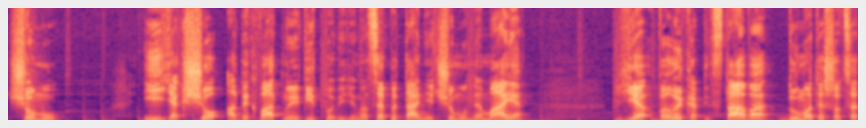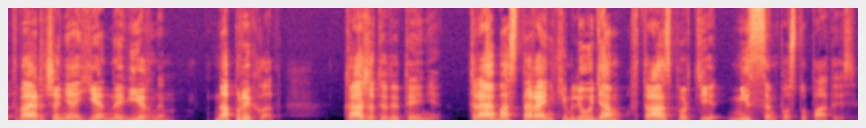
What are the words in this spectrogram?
Чому? І якщо адекватної відповіді на це питання чому немає, є велика підстава думати, що це твердження є невірним. Наприклад, кажете дитині, треба стареньким людям в транспорті місцем поступатись.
